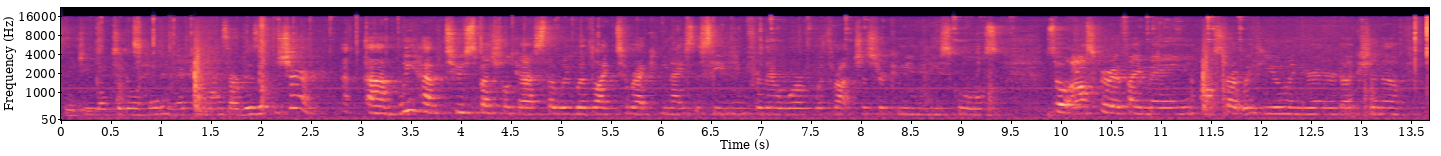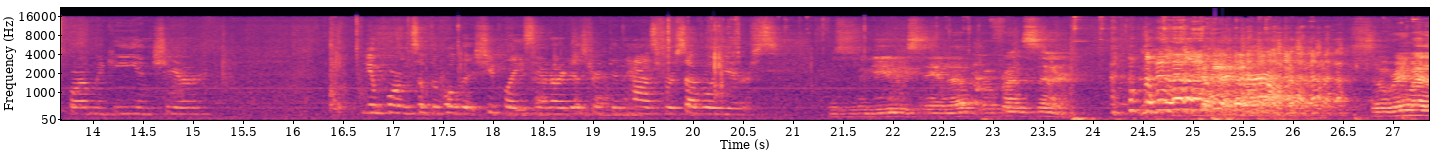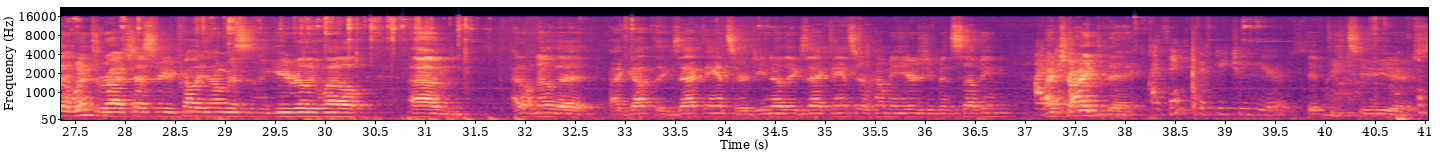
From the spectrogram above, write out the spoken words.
Mrs. Vance, would you like to go ahead and recognize our visitor? Sure. Um, We have two special guests that we would like to recognize this evening for their work with Rochester Community Schools. So Oscar, if I may, I'll start with you and your introduction of Barb McGee and share the importance of the role that she plays here in our district and has for several years. Mrs. McGee, will you stand up? Go front and center. So for anybody that went to Rochester, you probably know Mrs. McGee really well. Um, I don't know that I got the exact answer. Do you know the exact answer of how many years you've been subbing? I think- tried today. I think 52 years. 52 years.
